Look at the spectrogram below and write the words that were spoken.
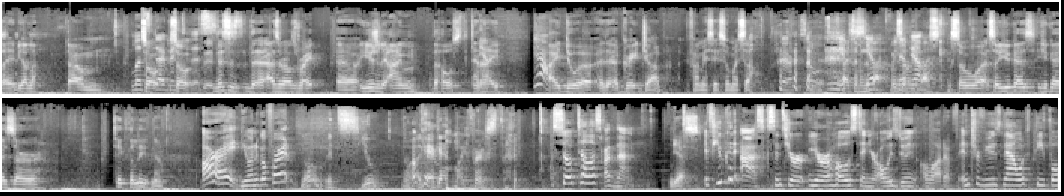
طيب يلا. Um, Let's so, dive into so this. is the Azrael's right. Uh, usually I'm the host, and Yeah. I Yeah. I do a, a, a great job, if I may say so myself. Sure. So Right from the Yep. back. Right from Yep. the back. So uh, so you guys you guys are take the lead now. all right, you want to go for it? No, it's you. Well, Okay. Again, why first? So tell us, Adnan. Yes. If you could ask, since you're you're a host and you're always doing a lot of interviews now with people,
